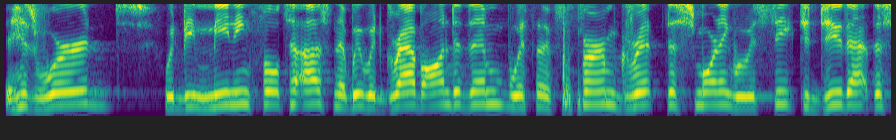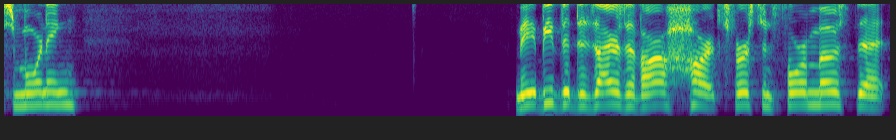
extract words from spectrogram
that His words would be meaningful to us, and that we would grab onto them with a firm grip this morning. We would seek to do that this morning. May it be the desires of our hearts, first and foremost, that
